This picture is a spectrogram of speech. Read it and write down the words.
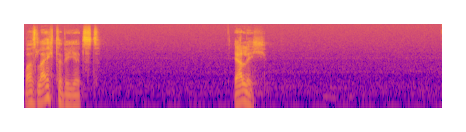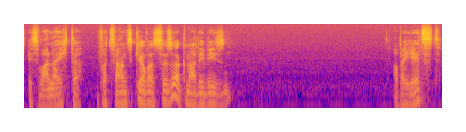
war es leichter wie jetzt. Ehrlich. Es war leichter. Vor 20 Jahren war es sowieso ein Gnade gewesen. Aber jetzt,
